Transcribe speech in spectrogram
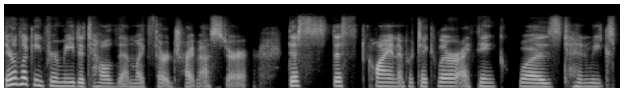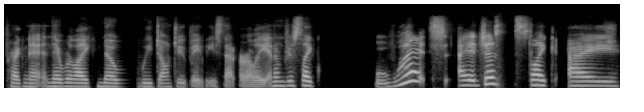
they're looking for me to tell them like third trimester this this client in particular i think was 10 weeks pregnant and they were like no we don't do babies that early and i'm just like what? I just like i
